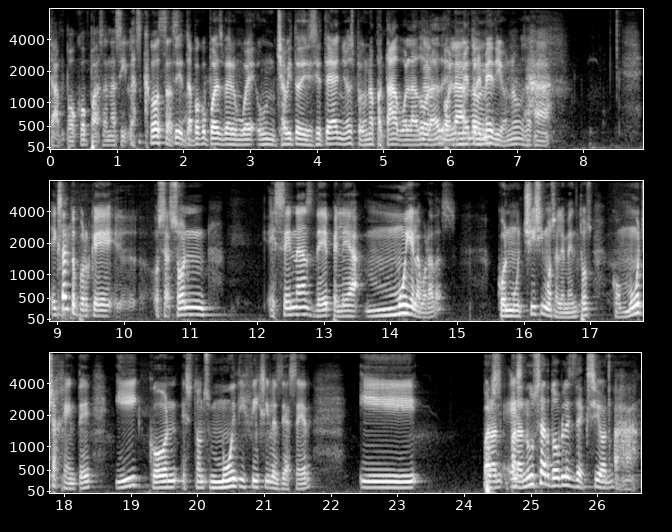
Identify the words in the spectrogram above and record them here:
tampoco pasan así las cosas. Sí, ¿no? tampoco puedes ver un, güey- un chavito de 17 años, pero una patada voladora de un metro y medio, ¿no? O sea, Ajá. Exacto, porque, o sea, son escenas de pelea muy elaboradas, con muchísimos elementos, con mucha gente y con stunts muy difíciles de hacer. Y. para, pues, para es- no usar dobles de acción, Ajá.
